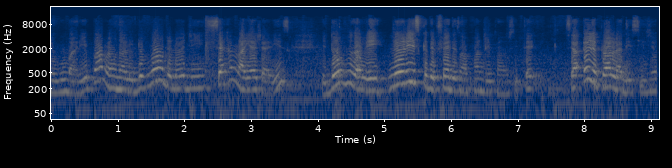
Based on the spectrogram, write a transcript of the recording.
ne vous mariez pas, mais on a le devoir de leur dire c'est un mariage à risque. Et donc, vous avez le risque de faire des enfants de drépanocytaires. C'est à eux de prendre la décision.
